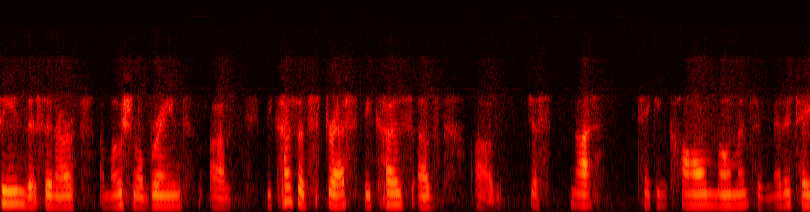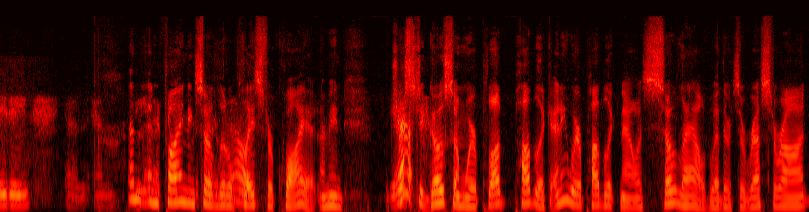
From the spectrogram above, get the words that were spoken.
seeing this in our emotional brain um, because of stress, because of um, just not taking calm moments or meditating and and and, and finding so little place for quiet. I mean, yes. just to go somewhere pl- public, anywhere public now is so loud, whether it's a restaurant,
